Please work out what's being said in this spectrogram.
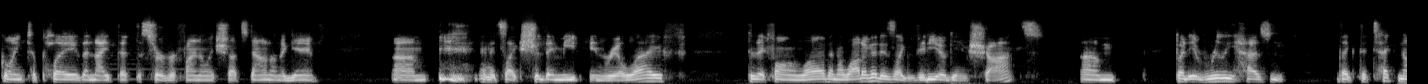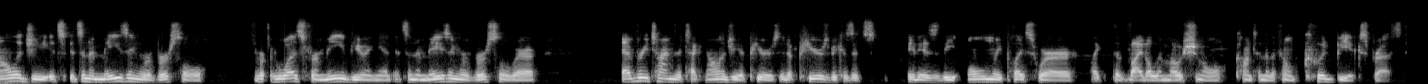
going to play the night that the server finally shuts down on the game. Um, and it's like should they meet in real life? Do they fall in love? And a lot of it is like video game shots. Um, but it really hasn't like the technology it's it's an amazing reversal for, it was for me viewing it it's an amazing reversal where every time the technology appears it appears because it's it is the only place where like the vital emotional content of the film could be expressed.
